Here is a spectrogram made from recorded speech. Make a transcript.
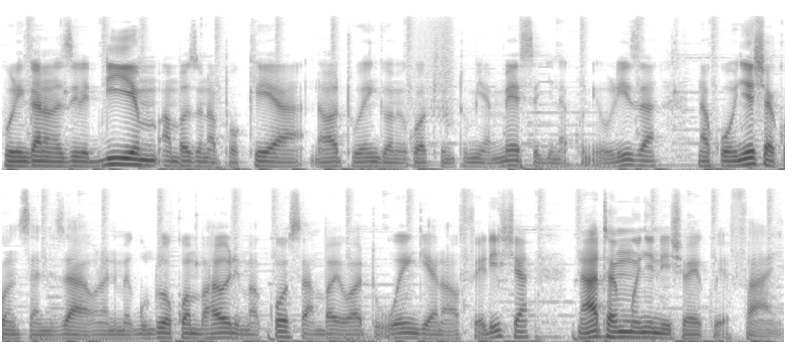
kulingana na zile DM ambazo napokea, na watu wengi wamekuwa wakinitumia message na kuniuliza na kuonyesha concern zao, na nimegundua kwamba hayo ni makosa ambayo watu wengi yanawafelisha, na hata mimi mwenyewe nishawahi kuyafanya.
